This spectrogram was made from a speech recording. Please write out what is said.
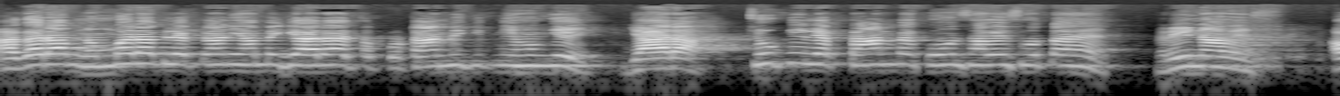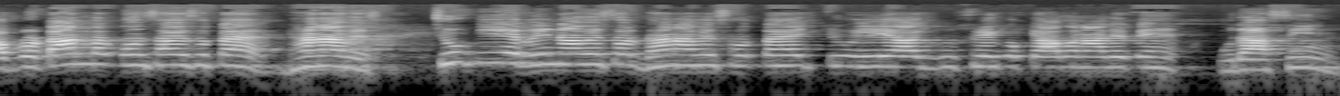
अगर आप नंबर ऑफ़ इलेक्ट्रॉन यहाँ पे ग्यारह है तो प्रोटॉन में कितने होंगे? ग्यारह। चूँकि इलेक्ट्रॉन में कौन सा आवेश होता है? ऋण आवेश और प्रोटॉन में कौन सा आवेश होता है? धन आवेश चूँकि ये ऋण आवेश और धन आवेश होता है जो ये एक दूसरे को क्या बना देते हैं? उदासीन।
